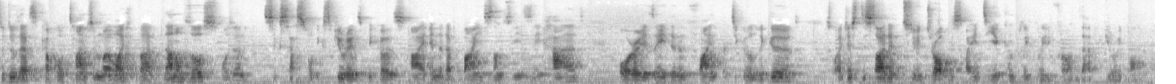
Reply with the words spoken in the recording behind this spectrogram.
to do that a couple of times in my life, but none of those was a successful experience because I ended up buying something they had or they didn't find particularly good. So I just decided to drop this idea completely from that period on.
